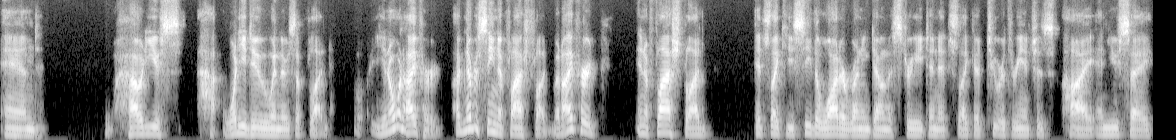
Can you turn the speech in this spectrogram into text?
And mm-hmm. How do you, how, what do you do when there's a flood? you know what I've heard? I've never seen a flash flood, but I've heard in a flash flood, it's like you see the water running down the street and it's like a two or three inches high, and you say,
